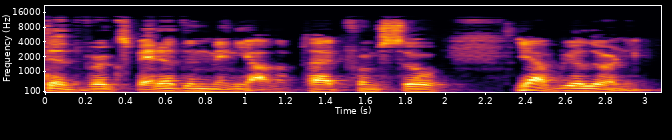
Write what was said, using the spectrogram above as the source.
that works better than many other platforms. So yeah, we are learning.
